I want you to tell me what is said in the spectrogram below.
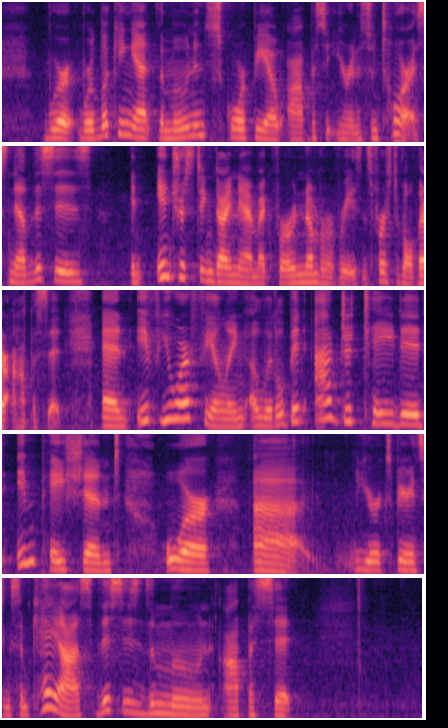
we're, we're looking at the moon in Scorpio opposite Uranus and Taurus. Now, this is an interesting dynamic for a number of reasons. First of all, they're opposite. And if you are feeling a little bit agitated, impatient, or uh, you're experiencing some chaos, this is the moon opposite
